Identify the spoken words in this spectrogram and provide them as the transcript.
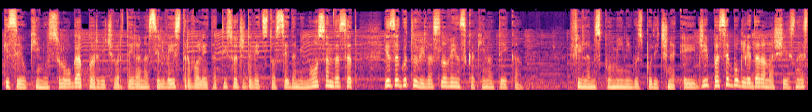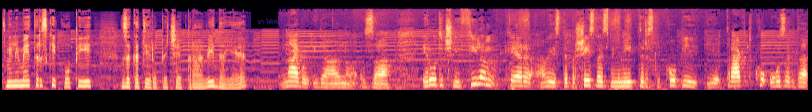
ki se je v kinu Sloga prvič vrtela na Silvestrovo leta 1987, je zagotovila slovenska kinoteka. Film spomini gospodične Eiji pa se bo gledala na 16 mm kopiji, za katero peče pravi, da je najbolj idealno za erotični film, ker veste, pri 16 mm kopiji je trakt tako ozek, da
